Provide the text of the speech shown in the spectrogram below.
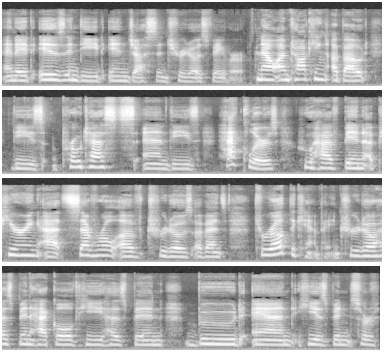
and it is indeed in Justin Trudeau's favor. Now, I'm talking about these protests and these hecklers who have been appearing at several of Trudeau's events throughout the campaign. Trudeau has been heckled, he has been booed, and he has been sort of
